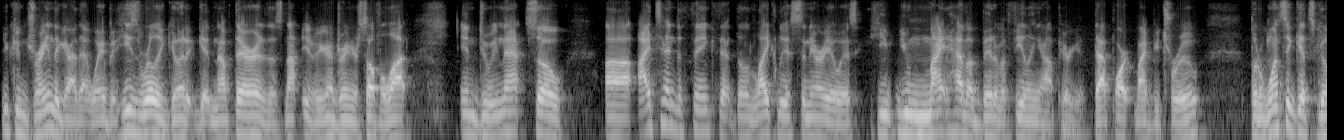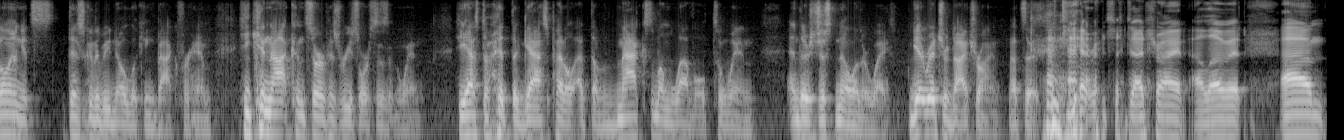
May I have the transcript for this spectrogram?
you can drain the guy that way, but he's really good at getting up there. And It's not you know you're gonna drain yourself a lot in doing that. So. Uh, I tend to think that the likeliest scenario is he you might have a bit of a feeling out period. That part might be true, but once it gets going, it's there's going to be no looking back for him. He cannot conserve his resources and win. He has to hit the gas pedal at the maximum level to win and there's just no other way. Get rich or die trying. That's it. Get rich or die trying. I love it. Um,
